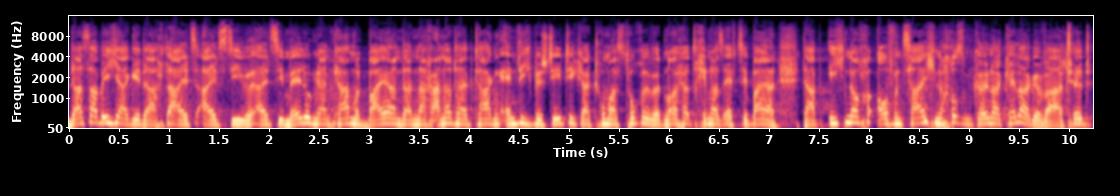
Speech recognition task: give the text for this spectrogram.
Das habe ich ja gedacht, als, als, die, als die Meldung dann kam und Bayern dann nach anderthalb Tagen endlich bestätigt hat, Thomas Tuchel wird neuer Trainer des FC Bayern. Da habe ich noch auf ein Zeichen aus dem Kölner Keller gewartet,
